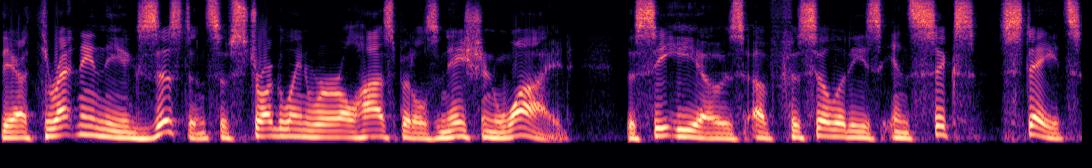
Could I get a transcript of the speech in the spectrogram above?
they are threatening the existence of struggling rural hospitals nationwide, the CEOs of facilities in six states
